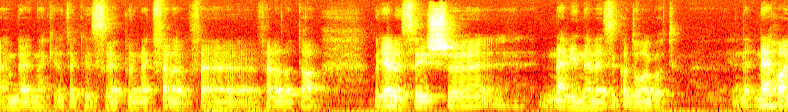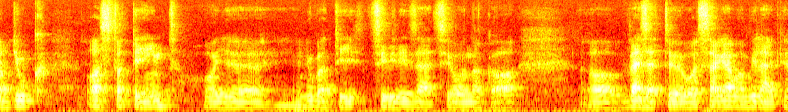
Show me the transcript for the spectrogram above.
embernek, illetve közszereplőnek feladata, hogy először is nevén nevezzük a dolgot. Ne hagyjuk azt a tényt, hogy a nyugati civilizációnak a, a vezető országában, a világ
